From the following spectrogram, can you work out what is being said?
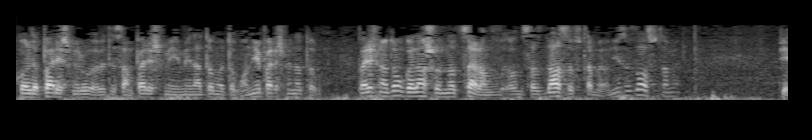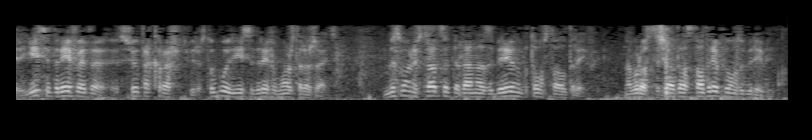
Кольда париш миру, это сам париш ми- минатом и том. Он не париш минатом. Париш минатом, когда что он над царь, он, он создался в Таме. Он не создался в Таме. Теперь, если трейфа это, все так хорошо теперь. Что будет, если трейфа может рожать? Мы смотрим ситуацию, когда она забеременела, потом стала трейфой. Наоборот, сначала она стала трейфой, потом забеременела.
